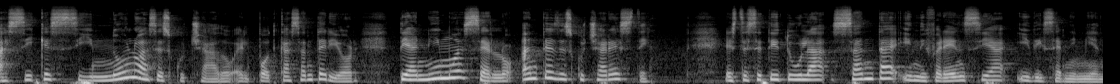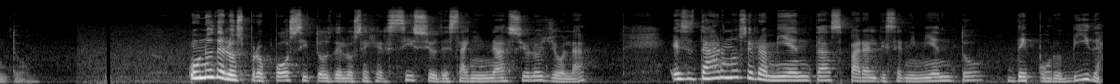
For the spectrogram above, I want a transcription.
Así que si no lo has escuchado el podcast anterior, te animo a hacerlo antes de escuchar este. Este se titula Santa Indiferencia y Discernimiento. Uno de los propósitos de los ejercicios de San Ignacio Loyola es darnos herramientas para el discernimiento de por vida.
